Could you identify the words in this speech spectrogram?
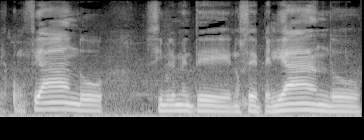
desconfiando, simplemente, no sé, peleando.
